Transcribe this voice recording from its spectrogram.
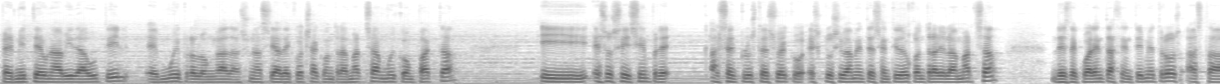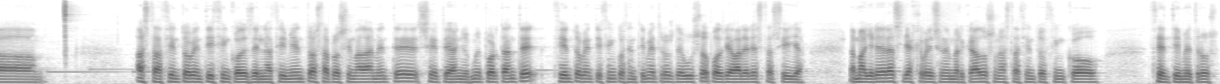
permite una vida útil muy prolongada. Es una silla de coche a contramarcha muy compacta y eso sí, siempre al ser de sueco exclusivamente en sentido contrario a la marcha, desde 40 centímetros hasta, hasta 125 desde el nacimiento hasta aproximadamente 7 años. Muy importante, 125 centímetros de uso podría valer esta silla. La mayoría de las sillas que veis en el mercado son hasta 105 centímetros.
